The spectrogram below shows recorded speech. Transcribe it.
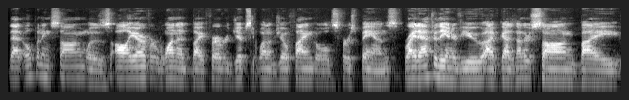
That opening song was All I Ever Wanted by Forever Gypsy, one of Joe Feingold's first bands. Right after the interview, I've got another song by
